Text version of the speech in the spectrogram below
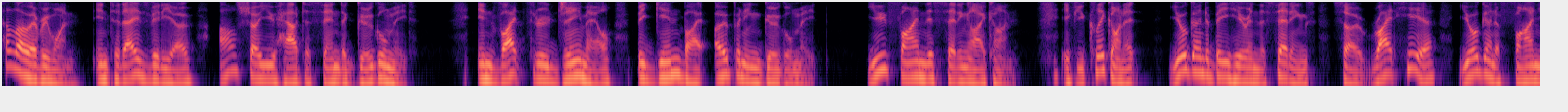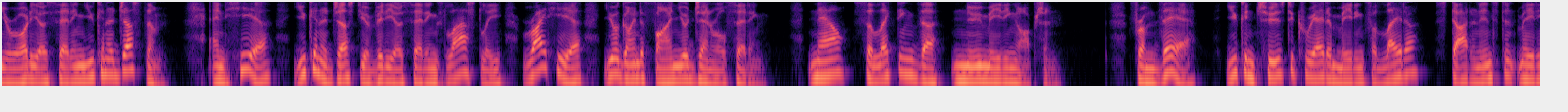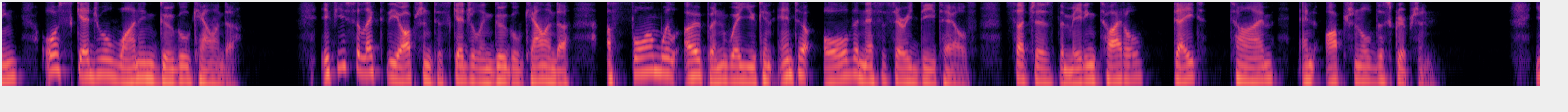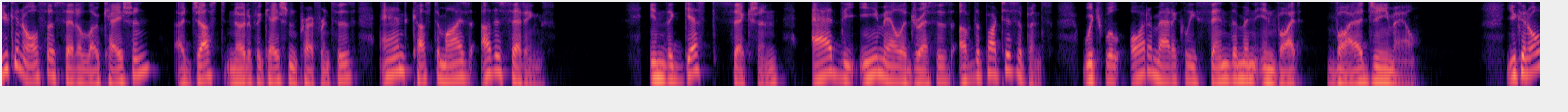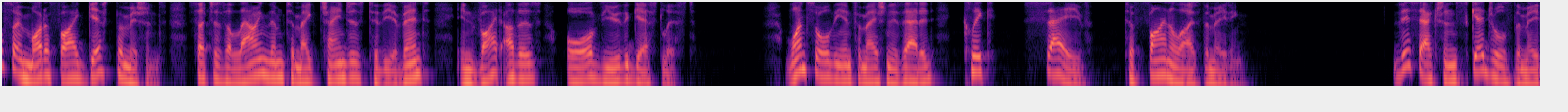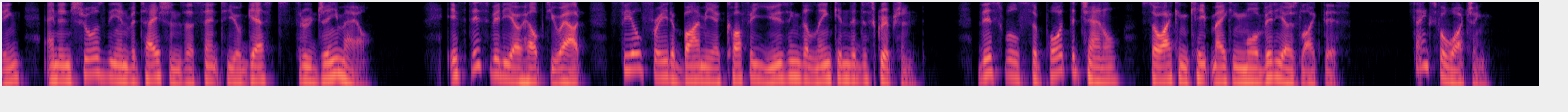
Hello everyone. In today's video, I'll show you how to send a Google Meet. Invite through Gmail, begin by opening Google Meet. You find this setting icon. If you click on it, you're going to be here in the settings, so right here, you're going to find your audio setting, you can adjust them. And here, you can adjust your video settings. Lastly, right here, you're going to find your general setting. Now, selecting the New Meeting option. From there, you can choose to create a meeting for later, start an instant meeting, or schedule one in Google Calendar. If you select the option to schedule in Google Calendar, a form will open where you can enter all the necessary details, such as the meeting title, date, time, and optional description. You can also set a location, adjust notification preferences, and customize other settings. In the Guests section, add the email addresses of the participants, which will automatically send them an invite via Gmail. You can also modify guest permissions, such as allowing them to make changes to the event, invite others, or view the guest list. Once all the information is added, click Save to finalize the meeting. This action schedules the meeting and ensures the invitations are sent to your guests through Gmail. If this video helped you out, feel free to buy me a coffee using the link in the description. This will support the channel so I can keep making more videos like this. Thanks for watching.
